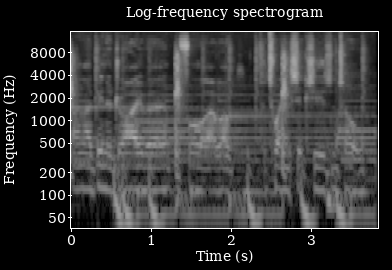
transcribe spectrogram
and I've been a driver before well, for 26 years in total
